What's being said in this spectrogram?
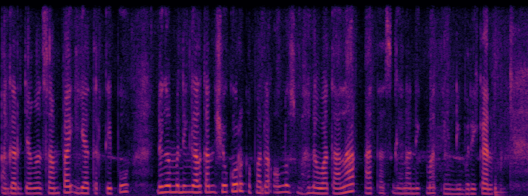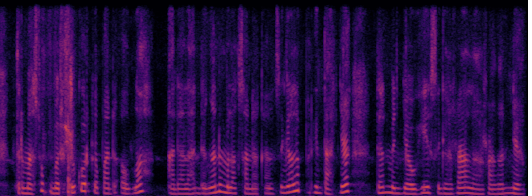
agar jangan sampai ia tertipu dengan meninggalkan syukur kepada Allah Subhanahu wa taala atas segala nikmat yang diberikan. Termasuk bersyukur kepada Allah adalah dengan melaksanakan segala perintahnya dan menjauhi segala larangannya.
